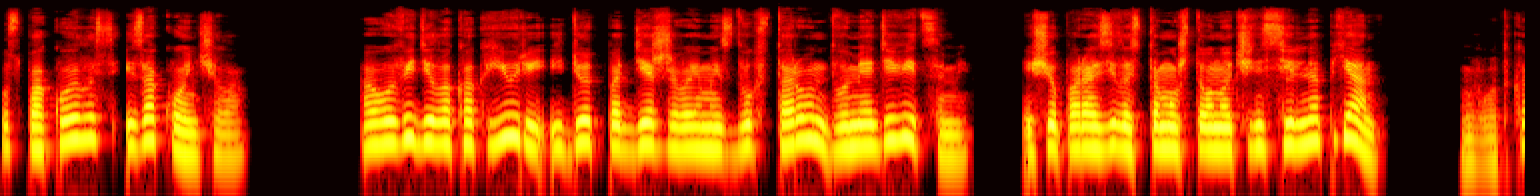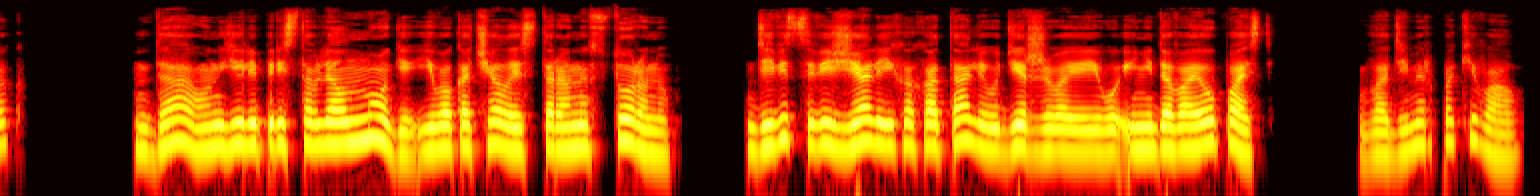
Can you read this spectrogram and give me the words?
Успокоилась и закончила. А увидела, как Юрий идет поддерживаемый с двух сторон двумя девицами. Еще поразилась тому, что он очень сильно пьян. Вот как? Да, он еле переставлял ноги, его качало из стороны в сторону. Девицы визжали и хохотали, удерживая его и не давая упасть. Владимир покивал.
